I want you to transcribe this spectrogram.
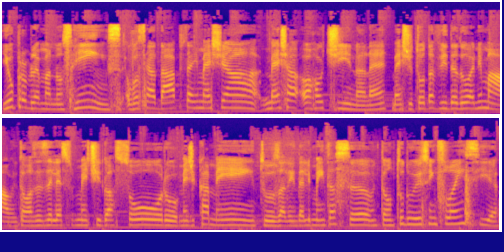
E o problema nos rins, você adapta e mexe a, mexe a, a rotina, né? Mexe toda a vida do animal. Então às vezes ele é submetido a soro, medicamentos, além da alimentação. Então tudo isso influencia.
